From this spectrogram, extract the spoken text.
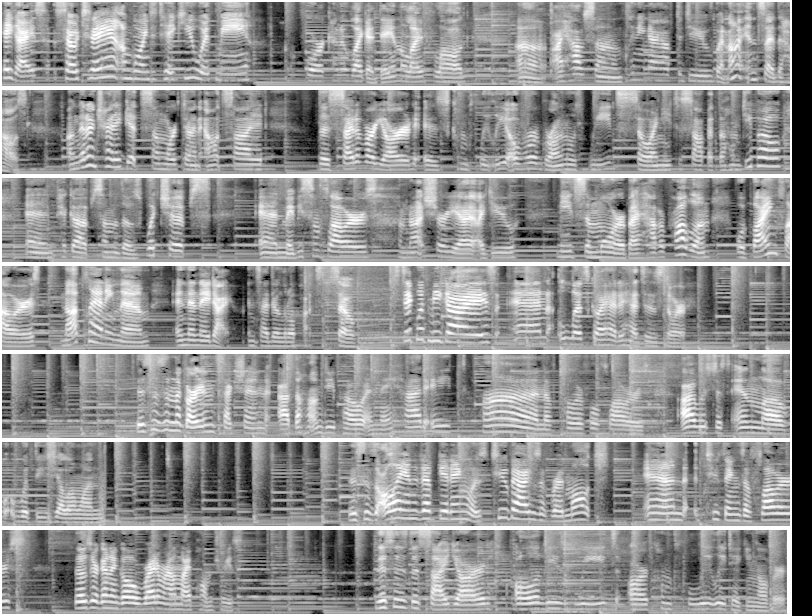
Hey guys, so today I'm going to take you with me for kind of like a day in the life vlog. Uh, I have some cleaning I have to do, but not inside the house. I'm gonna try to get some work done outside. The side of our yard is completely overgrown with weeds, so I need to stop at the Home Depot and pick up some of those wood chips and maybe some flowers. I'm not sure yet. I do need some more, but I have a problem with buying flowers, not planting them, and then they die inside their little pots. So stick with me guys and let's go ahead and head to the store. This is in the garden section at the Home Depot and they had a ton of colorful flowers. I was just in love with these yellow ones. This is all I ended up getting was two bags of red mulch and two things of flowers. Those are gonna go right around my palm trees. This is the side yard. All of these weeds are completely taking over.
